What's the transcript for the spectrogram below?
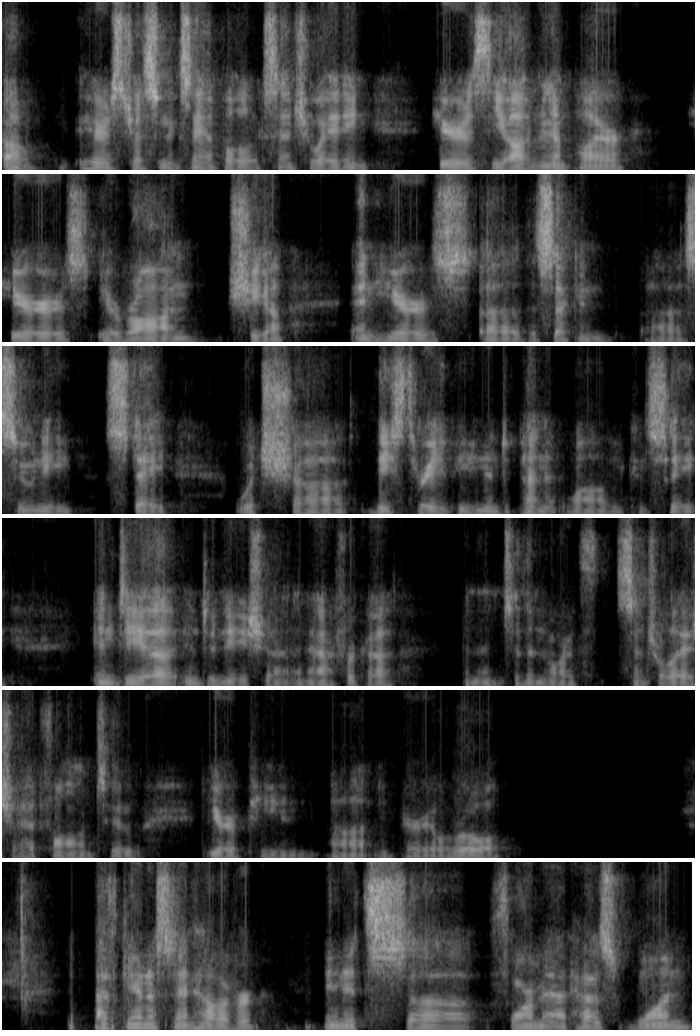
Oh, here's just an example accentuating Here's the Ottoman Empire, here's Iran, Shia, and here's uh, the second uh, Sunni state, which uh, these three being independent while you can see India, Indonesia, and Africa, and then to the north, Central Asia had fallen to European uh, imperial rule. Afghanistan, however, in its uh, format has one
